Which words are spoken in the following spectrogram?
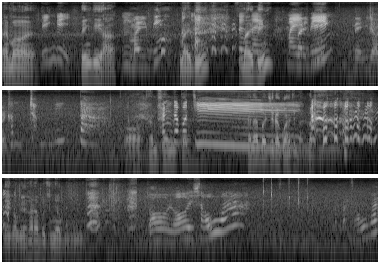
MR. Đi 빙디야. Ừ. mày biến 마이 빙? 마이빙? Biến điện giỏi 감사합니다 어, 감사합니다. 할아버지 할아버지라고 하지 말라고. 내가 왜 할아버지냐고. Trời ơi xấu quá Bạn xấu quá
